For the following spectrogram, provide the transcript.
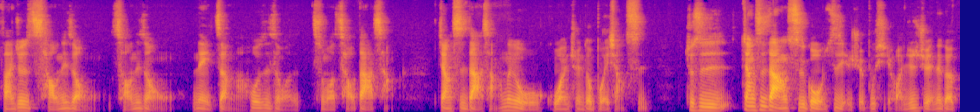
反正就是炒那种炒那种内脏啊，或者是什么什么炒大肠、姜丝大肠，那个我完全都不会想吃。就是姜丝大肠吃过，我自己也觉得不喜欢，就是觉得那个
